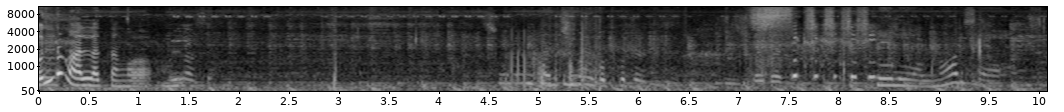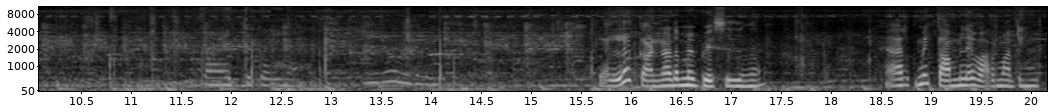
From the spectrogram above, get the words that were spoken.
ஒன்று மால தங்க சிக் சிக் சிக் சிக் சிக். எல்லாம் கன்னடமே பேசுதுங்க. யாருக்குமே தமிழே வர மாட்டேங்குது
